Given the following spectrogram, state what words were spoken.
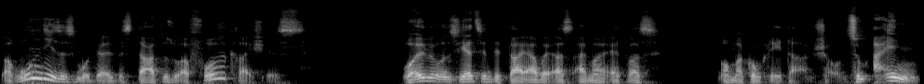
Warum dieses Modell bis dato so erfolgreich ist, wollen wir uns jetzt im Detail aber erst einmal etwas nochmal konkreter anschauen. Zum einen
